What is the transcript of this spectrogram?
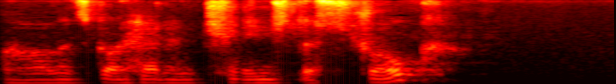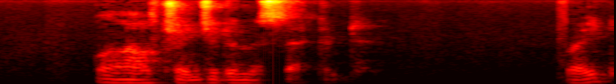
Uh, let's go ahead and change the stroke. Well, I'll change it in a second, right?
